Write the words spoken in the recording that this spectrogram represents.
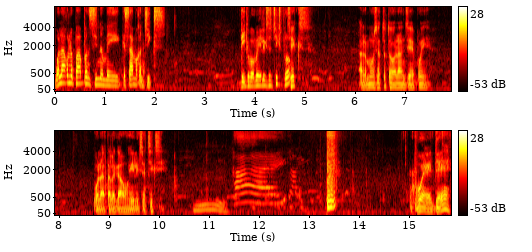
wala ko napapansin na may kasama kang chicks? Di ka ba mahilig sa chicks, bro? Chicks? Alam mo, sa totoo lang, Jepoy, wala talaga akong hilig sa chicks eh. Hi! Pwede.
